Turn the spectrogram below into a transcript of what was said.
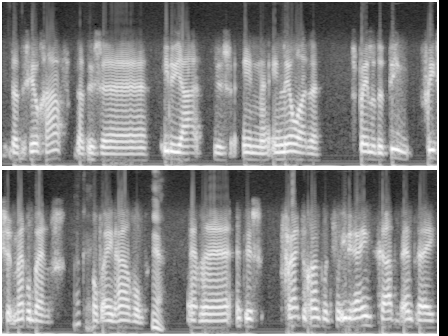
dat is heel gaaf. Dat is eh, ieder jaar dus in, eh, in Leeuwarden spelen er tien Friese metalbands oké. op één avond. Ja. En eh, het is vrij toegankelijk voor iedereen. Gratis entree.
